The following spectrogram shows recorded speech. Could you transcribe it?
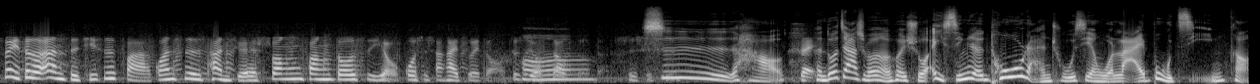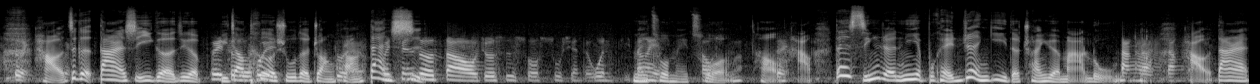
所以这个案子其实法官是判决双方都是有过失伤害罪的，就是有道德的。是，是，是，好，对，很多驾驶朋友会说，哎，行人突然出现，我来不及，好，对，好，这个当然是一个这个比较特殊的状况，但是牵涉到就是说速限的问题，没错没错，好好，但是行人你也不可以任意的穿越马路，当然，当然。好，当然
